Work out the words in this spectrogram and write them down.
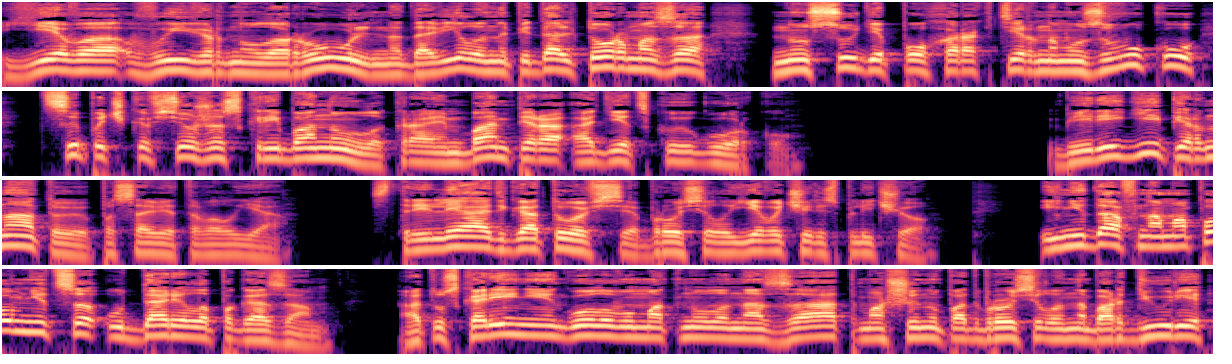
Ева вывернула руль, надавила на педаль тормоза, но, судя по характерному звуку, цыпочка все же скребанула краем бампера о детскую горку. «Береги пернатую», — посоветовал я. «Стрелять готовься», — бросила Ева через плечо. И, не дав нам опомниться, ударила по газам. От ускорения голову мотнула назад, машину подбросила на бордюре,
